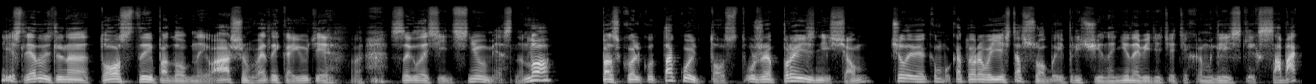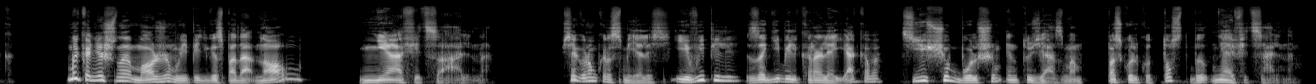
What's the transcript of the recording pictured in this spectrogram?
И, следовательно, тосты, подобные вашим, в этой каюте, согласитесь, неуместно. Но, поскольку такой тост уже произнесен, человеком, у которого есть особые причины ненавидеть этих английских собак, мы, конечно, можем выпить, господа, но неофициально. Все громко рассмеялись и выпили за гибель короля Якова с еще большим энтузиазмом, поскольку тост был неофициальным.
